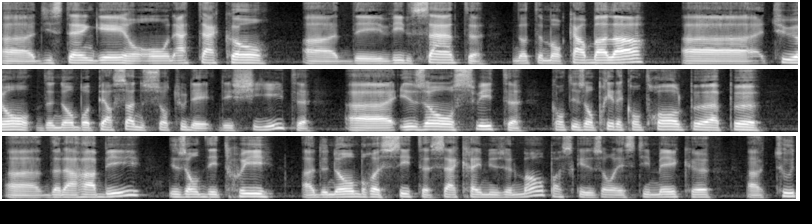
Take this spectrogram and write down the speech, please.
euh, distingués en, attaquant des villes saintes, notamment Karbala, tuant de nombreuses personnes, surtout des, chiites. ils ont ensuite, quand ils ont pris le contrôle peu à peu de l'Arabie, ils ont détruit de nombreux sites sacrés musulmans parce qu'ils ont estimé que tout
